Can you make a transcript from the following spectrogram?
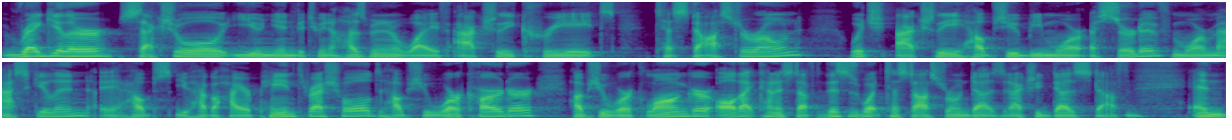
regular sexual union between a husband and a wife actually creates testosterone which actually helps you be more assertive, more masculine. It helps you have a higher pain threshold, helps you work harder, helps you work longer, all that kind of stuff. This is what testosterone does. It actually does stuff. And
